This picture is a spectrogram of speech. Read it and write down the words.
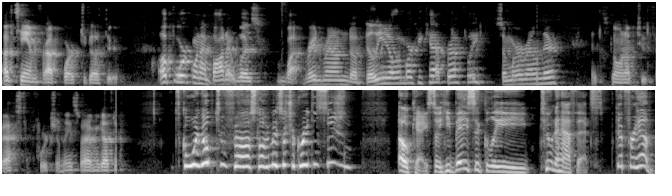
of TAM for Upwork to go through. Upwork, when I bought it, was what, right around a billion dollar market cap, roughly, somewhere around there. It's going up too fast, unfortunately, so I haven't got to. It's going up too fast. I made such a great decision. Okay, so he basically two and a half x. Good for him.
